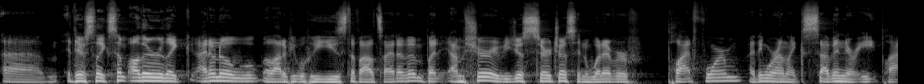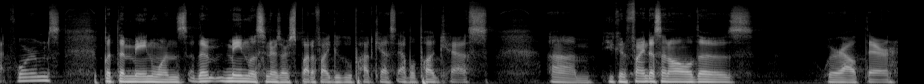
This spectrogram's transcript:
Um, there's like some other like I don't know a lot of people who use stuff outside of them, but I'm sure if you just search us in whatever platform, I think we're on like seven or eight platforms, but the main ones, the main listeners are Spotify, Google Podcasts, Apple Podcasts. Um, you can find us on all of those. We're out there.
